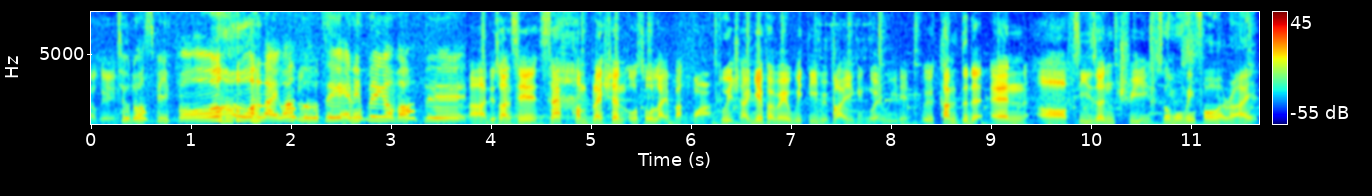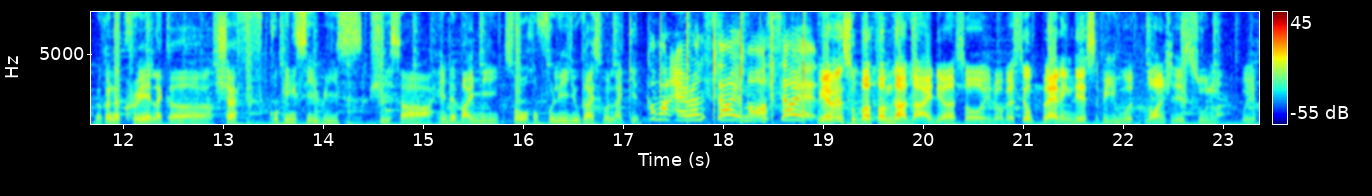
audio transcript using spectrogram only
Okay. to those people who like want to say anything about it. Uh, this one says, self-complexion also like bakwa, to which I gave a very witty reply, you can go and read it. We've come to the end of season 3. So moving forward, right, we're gonna create like a chef cooking series. She's uh, headed by me, so hopefully you guys will like it. Come on, Aaron, sell it more, sell it. We haven't super firmed up the idea, so you know we're still planning this. We would launch this soon lah, with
